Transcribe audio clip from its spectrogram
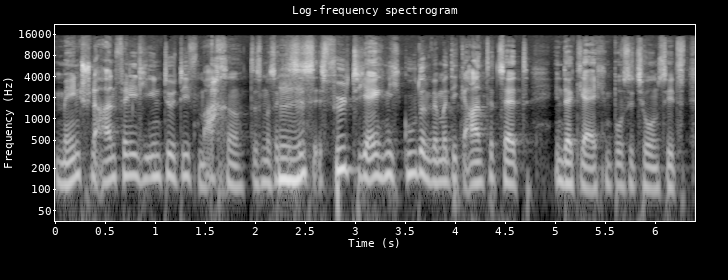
Menschen anfänglich intuitiv machen, dass man sagt, mhm. ist, es fühlt sich eigentlich nicht gut an, wenn man die ganze Zeit in der gleichen Position sitzt.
